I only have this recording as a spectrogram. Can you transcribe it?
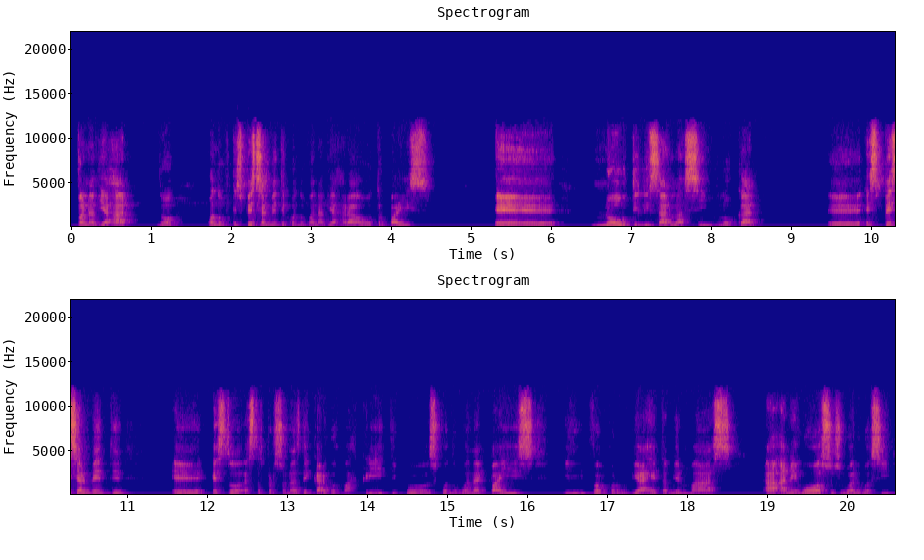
van a viajar, ¿no? Cuando, especialmente cuando van a viajar a otro país. Eh, no utilizar la SIM local, eh, especialmente eh, esto, estas personas de cargos más críticos, cuando van al país y van por un viaje también más a, negocios o algo así,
